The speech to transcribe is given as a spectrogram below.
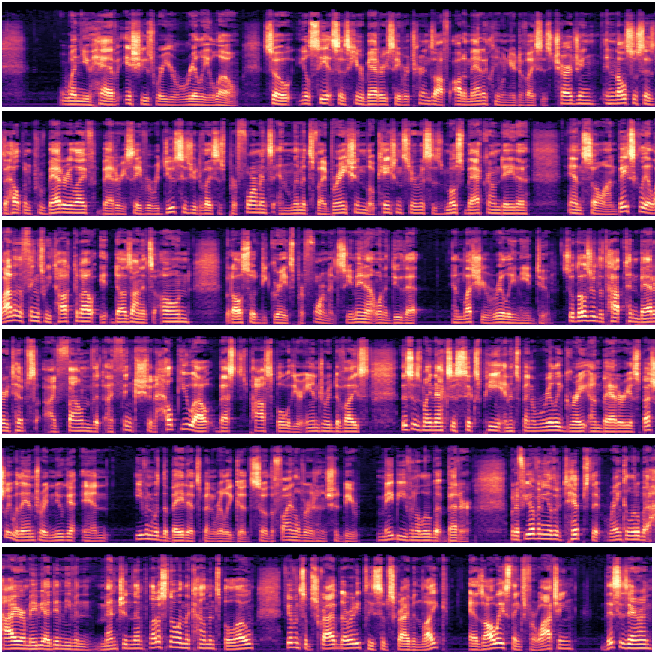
when you have issues where you're really low. So you'll see it says here battery saver turns off automatically when your device is charging. And it also says to help improve battery life, battery saver reduces your device's performance and limits vibration, location services, most background data, and so on. Basically, a lot of the things we talked about, it does on its own, but also degrades performance. So you may not want to do that unless you really need to. So, those are the top 10 battery tips I've found that I think should help you out best as possible with your Android device. This is my Nexus 6P, and it's been really great on battery, especially with Android Nougat, and even with the beta, it's been really good. So, the final version should be maybe even a little bit better. But if you have any other tips that rank a little bit higher, maybe I didn't even mention them, let us know in the comments below. If you haven't subscribed already, please subscribe and like. As always, thanks for watching. This is Aaron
